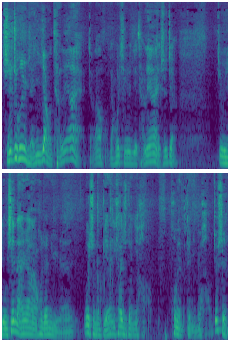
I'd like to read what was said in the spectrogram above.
其实就跟人一样，谈恋爱讲到讲回情人节，谈恋爱也是这样，就是有些男人啊或者女人，为什么别人一开始对你好，后面对你不好？就是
